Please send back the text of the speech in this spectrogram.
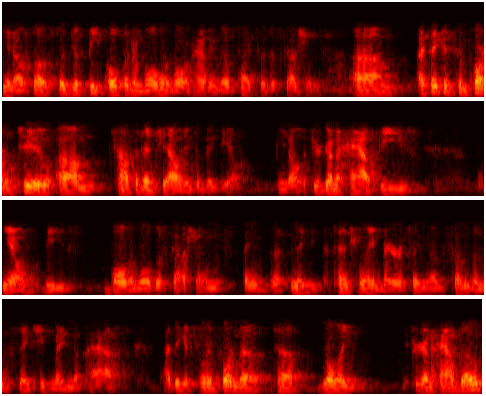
you know, so, so just be open and vulnerable in having those types of discussions. Um, I think it's important too, um, confidentiality is a big deal. You know, if you're going to have these, you know, these vulnerable discussions, things that may be potentially embarrassing of some of the mistakes you've made in the past, I think it's really important to, to really If you're going to have those,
